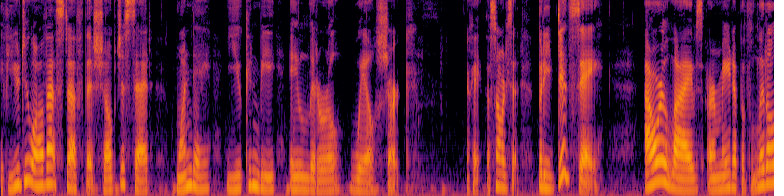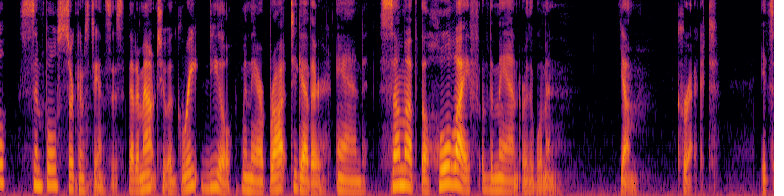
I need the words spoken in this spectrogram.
If you do all that stuff that Shelb just said, one day you can be a literal whale shark. Okay, that's not what he said. But he did say Our lives are made up of little, simple circumstances that amount to a great deal when they are brought together and sum up the whole life of the man or the woman. Yum. Correct. It's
